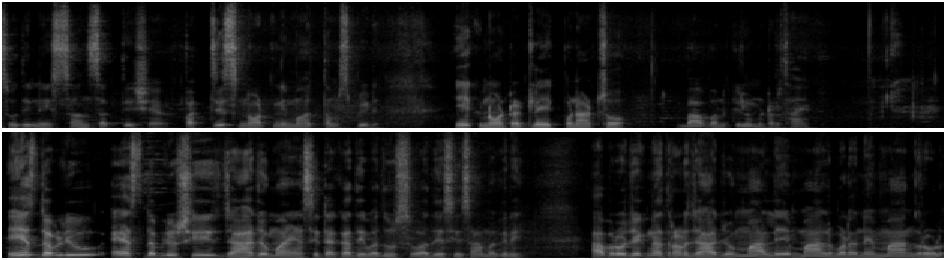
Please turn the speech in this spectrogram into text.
સુધીની સહનશક્તિ છે. પચીસ નોટની મહત્તમ સ્પીડ, એક નોટ એટલે એક પોઈન્ટ આઠસો બાવન કિલોમીટર થાય. એએસડબલ્યુ એસડબ્લ્યુસી જહાજોમાં એંસી ટકાથી વધુ સ્વદેશી સામગ્રી. આ પ્રોજેક્ટના ત્રણ જહાજો માલે, માલવણ અને માંગરોળ,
